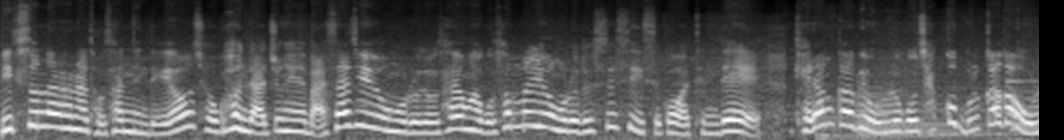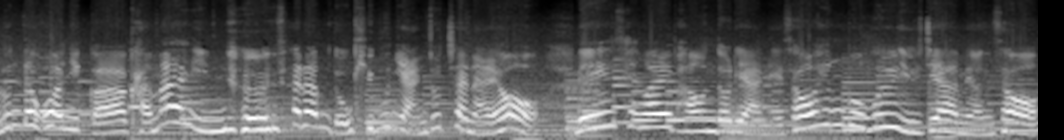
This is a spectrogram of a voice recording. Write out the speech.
믹순을 하나 더 샀는데요. 저건 나중에 마사지용으로도 사용하고 선물용으로도 쓸 수 있을 것 같은데 계란값이 오르고 자꾸 물가가 오른다고 하니까 가만히 있는 사람도 기분이 안 좋잖아요. 내 생활 바운더리 안에서 행복을 유지하면서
